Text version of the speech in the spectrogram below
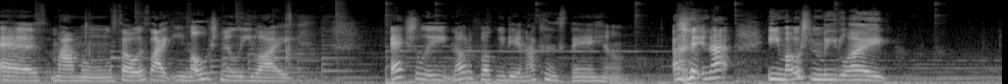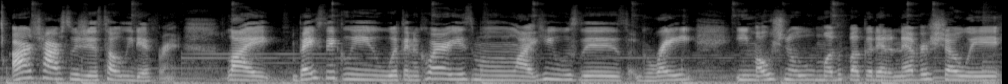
as my moon. So it's like emotionally like actually, no, the fuck we didn't. I couldn't stand him. Not emotionally, like our charts was just totally different. Like basically, with an Aquarius moon, like he was this great emotional motherfucker that'll never show it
